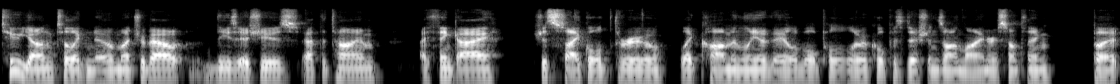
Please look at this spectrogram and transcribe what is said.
too young to like know much about these issues at the time. I think I just cycled through like commonly available political positions online or something. But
